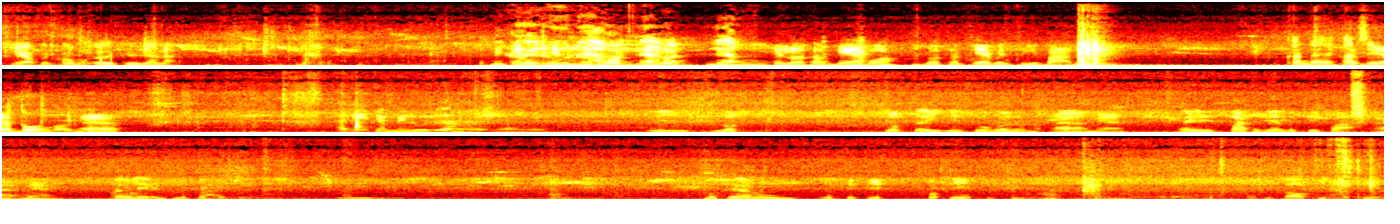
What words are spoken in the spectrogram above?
เขียวเป็นของเออถือกันละ ไม่เคยรู้เรื่องเห็นรถเรื่องเห็นรถถังแกบ่รถถังแกเป็นสีฟ้าด้วยขั้นไหนขั้นสีประตูนบ่เอออันนี้จะไม่รู้เรื่องเลยเรื่องนี้ไอ้รถรถไอ้อิซูเบอร์หนึ่งอ่าแมนไอ้ป้ายทะเบียนเป็นสีฟ้าอ่าแมนเจ้าเล็กมันเป็นสีมันคือมันมันติดพิษประเภทสีมันติดต่อพิษประเภท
